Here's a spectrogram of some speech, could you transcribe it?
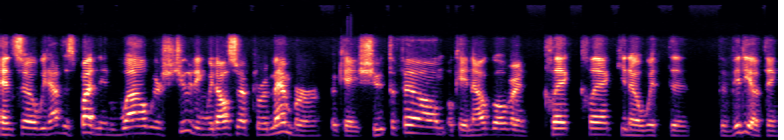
And so we'd have this button, and while we're shooting, we'd also have to remember, okay, shoot the film. Okay, now go over and click, click, you know, with the the video thing.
